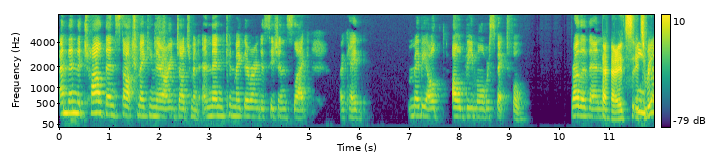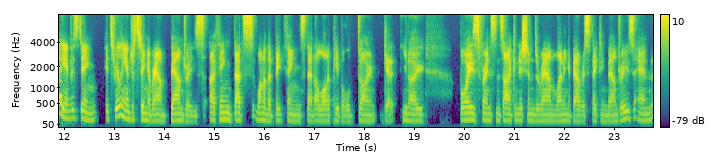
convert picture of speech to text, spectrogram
And then the child then starts making their own judgment and then can make their own decisions like, okay, maybe I'll I'll be more respectful rather than yeah, it's it's really interesting it's really interesting around boundaries. I think that's one of the big things that a lot of people don't get. You know boys for instance aren't conditioned around learning about respecting boundaries and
